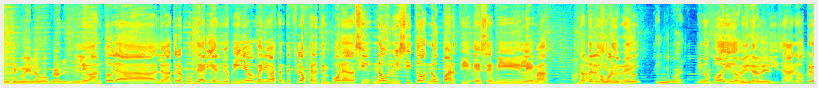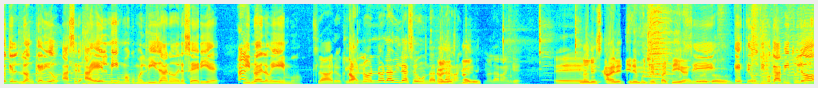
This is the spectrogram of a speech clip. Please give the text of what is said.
Lo tengo ahí en la boca, Luis Miguel. Levantó la, levantó la puntería, en mi opinión, venía bastante floja la temporada. Sin, no Luisito, no party. Ese es mi lema. No está Ah, Luisito bueno, pero Rey. igual. Y no han podido meter un él- villano. Creo que lo han querido hacer a él mismo como el villano de la serie. Y no es lo mismo. Claro, claro. No, no la vi la segunda, no, No la arranqué. sale. No la arranqué. Eh, No le sale, tiene mucha empatía Sí, todo. este último capítulo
